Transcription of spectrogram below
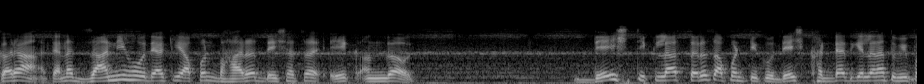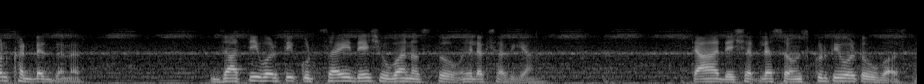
करा त्यांना जाणीव हो द्या की आपण भारत देशाचा एक अंग आहोत. देश टिकला तरच आपण टिकू देश खड्ड्यात गेला ना तुम्ही पण खड्ड्यात जाणार. जातीवरती कुठचाही देश उभा नसतो हे लक्षात घ्या. त्या देशातल्या संस्कृतीवर तो उभा असतो.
